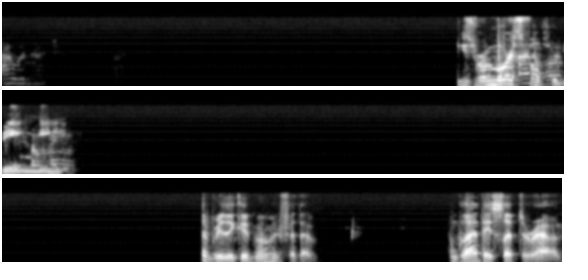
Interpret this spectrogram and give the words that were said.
I would not. He's remorseful for being I me. mean, It's a really good moment for them. I'm glad they slipped around.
